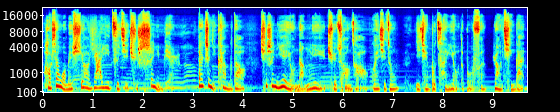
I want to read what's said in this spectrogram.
好像我们需要压抑自己去适应别人，但是你看不到，其实你也有能力去创造关系中以前不曾有的部分，让情感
